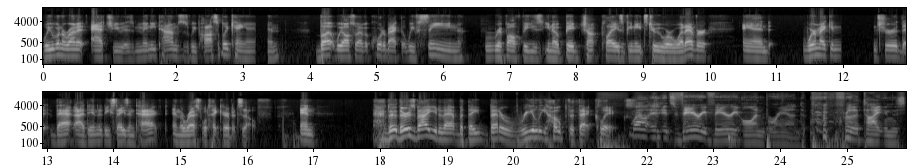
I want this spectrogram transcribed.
we want to run it at you as many times as we possibly can, but we also have a quarterback that we've seen rip off these, you know, big chunk plays if he needs to or whatever, and we're making sure that that identity stays intact and the rest will take care of itself. And there, there's value to that, but they better really hope that that clicks. Well, it, it's very, very on brand for the Titans,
